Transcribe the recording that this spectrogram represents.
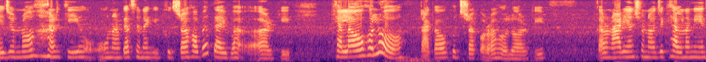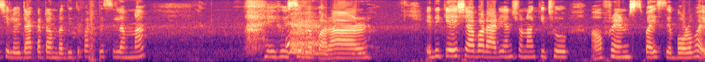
এই জন্য আর কি ওনার কাছে নাকি খুচরা হবে তাই আর কি খেলাও হলো টাকাও খুচরা করা হলো আর কি। কারণ আরিয়ান সোনা যে খেলনা নিয়েছিল ওই টাকাটা আমরা দিতে পারতেছিলাম না। এই হয়েছে ব্যাপার। আর এদিকে এসে আবার আরিয়ান, সোনা কিছু ফ্রেন্ডস পাইছে, বড় ভাই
